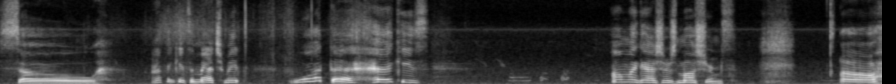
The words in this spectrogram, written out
So, I think it's a match made. What the heck is... Oh my gosh, there's mushrooms. Oh,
